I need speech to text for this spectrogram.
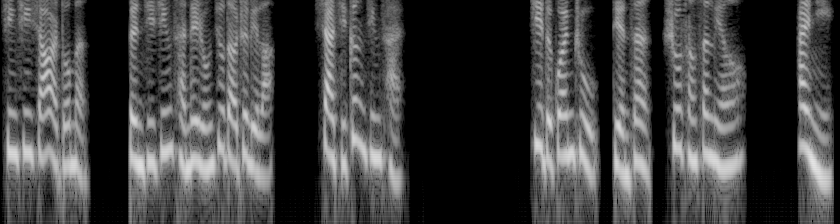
亲亲小耳朵们，本集精彩内容就到这里了，下集更精彩。记得关注、点赞、收藏三连哦，爱你！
